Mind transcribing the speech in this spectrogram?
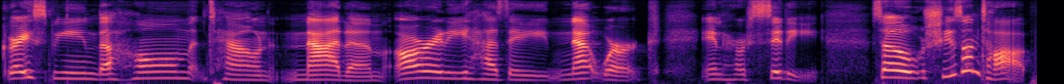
Grace, being the hometown madam, already has a network in her city. So she's on top.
